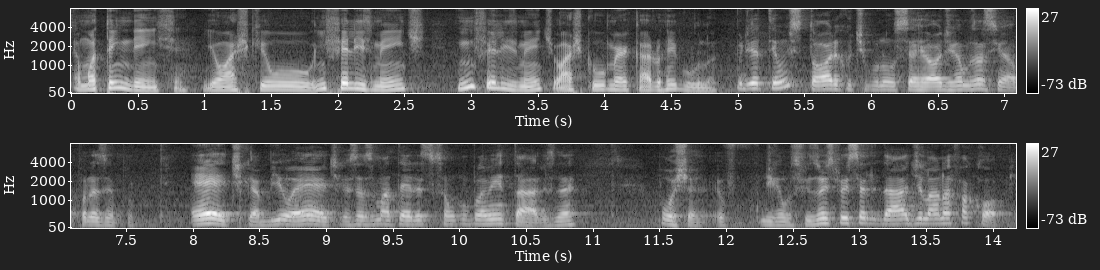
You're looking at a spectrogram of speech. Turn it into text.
é uma tendência. E eu acho que o, infelizmente, infelizmente, eu acho que o mercado regula. Podia ter um histórico, tipo no CRO, digamos assim, ó, por exemplo, ética, bioética, essas matérias que são complementares, né? poxa, eu, digamos, fiz uma especialidade lá na FACOP.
